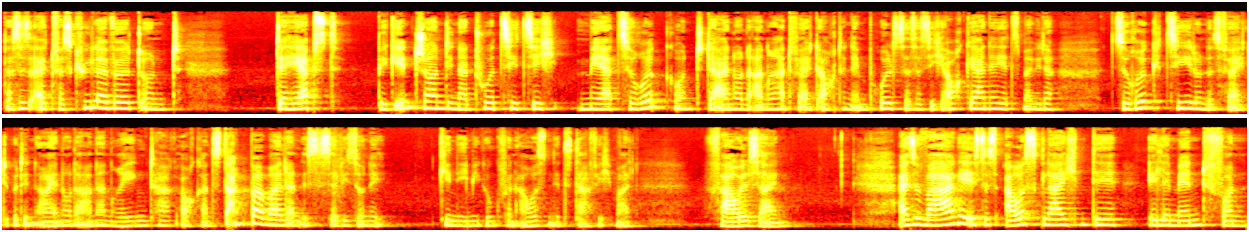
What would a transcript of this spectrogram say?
dass es etwas kühler wird und der Herbst beginnt schon, die Natur zieht sich mehr zurück und der eine oder andere hat vielleicht auch den Impuls, dass er sich auch gerne jetzt mal wieder zurückzieht und ist vielleicht über den einen oder anderen Regentag auch ganz dankbar, weil dann ist es ja wie so eine Genehmigung von außen, jetzt darf ich mal faul sein. Also Waage ist das ausgleichende Element von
